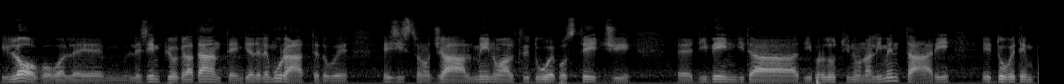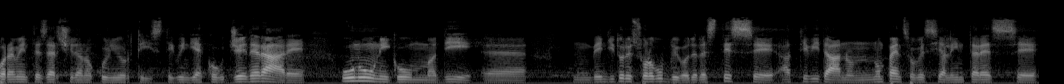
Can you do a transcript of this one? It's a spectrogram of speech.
in loco. L'esempio eclatante è in via delle Muratte dove esistono già almeno altri due posteggi eh, di vendita di prodotti non alimentari e dove temporaneamente esercitano alcuni urtisti. Quindi ecco, generare un unicum di eh, venditori del suolo pubblico delle stesse attività non, non penso che sia l'interesse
